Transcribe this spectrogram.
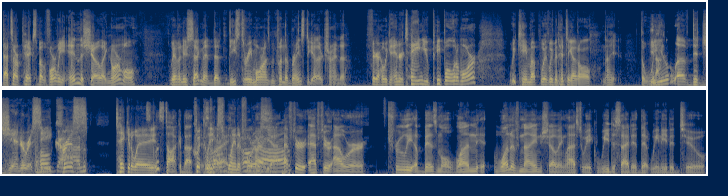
that's our picks. But before we end the show like normal, we have a new segment that these three morons have been putting their brains together trying to figure out how we can entertain you people a little more. We came up with, we've been hinting at it all night, the Yeah. Wheel of Degeneracy. Oh, God. Chris, take it away. Let's talk about. Quickly All right. explain it oh, for Oh, us. God. Yeah, after after our truly abysmal one one of nine showing last week, we decided that we needed to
